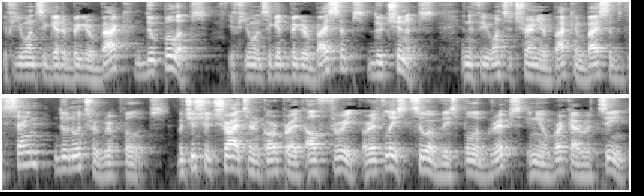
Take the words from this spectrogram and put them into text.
If you want to get a bigger back, do pull-ups. If you want to get bigger biceps, do chin-ups. And if you want to train your back and biceps the same, do neutral grip pull-ups. But you should try to incorporate all three, or at least two of these pull-up grips in your workout routine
